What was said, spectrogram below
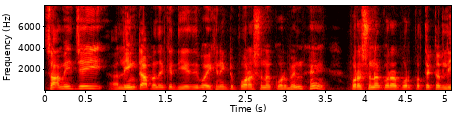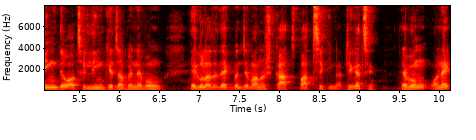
সো আমি যেই লিঙ্কটা আপনাদেরকে দিয়ে দেবো, এখানে একটু পড়াশোনা করবেন হ্যাঁ? পড়াশোনা করার পর প্রত্যেকটা লিঙ্ক দেওয়া আছে, লিঙ্কে যাবেন এবং এগুলাতে দেখবেন যে মানুষ কাজ পাচ্ছে কিনা, ঠিক আছে? এবং অনেক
